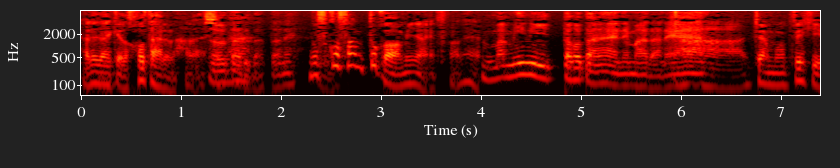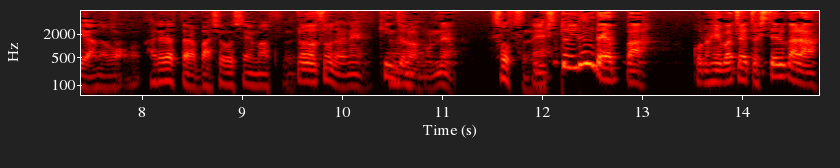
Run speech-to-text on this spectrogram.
あれだけど、ホタルの話な。そうだったね。息子さんとかは見ないですかね？まあ、見に行ったことはないね、まだね。あああ、じゃあもうぜひ、あの、あれだったら場所教えますんで。あ、そうだね。近所だもんね。そうっすね。人いるんだ、やっぱ。この辺バチャバチャしてるから。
